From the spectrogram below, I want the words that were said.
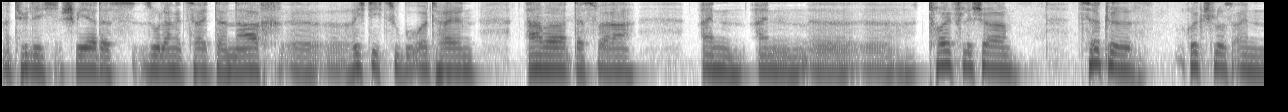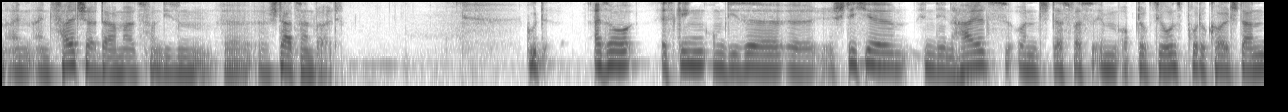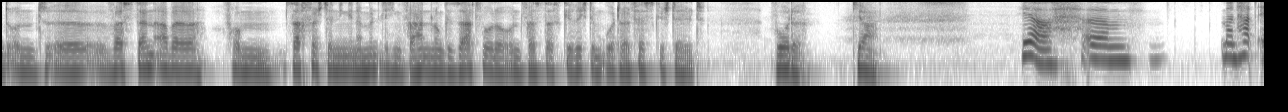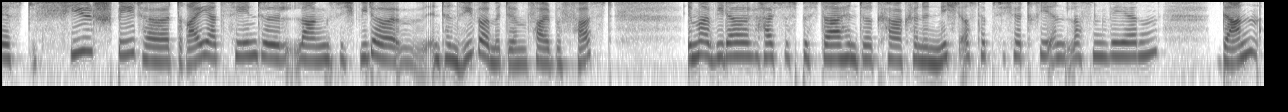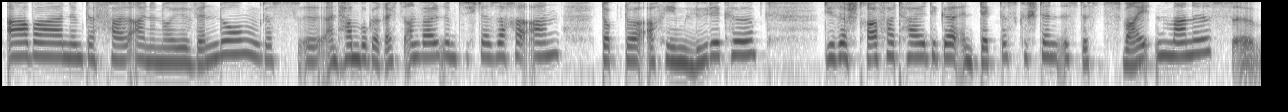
Natürlich schwer, das so lange Zeit danach äh, richtig zu beurteilen, aber das war ein, ein äh, äh teuflischer Zirkelrückschluss, ein, ein, ein falscher damals von diesem äh, Staatsanwalt. Gut, also es ging um diese äh, Stiche in den Hals und das, was im Obduktionsprotokoll stand und äh, was dann aber vom Sachverständigen in der mündlichen Verhandlung gesagt wurde und was das Gericht im Urteil festgestellt wurde. Tja. Ja, ähm, man hat erst viel später, drei Jahrzehnte lang, sich wieder intensiver mit dem Fall befasst. Immer wieder heißt es bis dahin, Dirk K. könne nicht aus der Psychiatrie entlassen werden. Dann aber nimmt der Fall eine neue Wendung. Das, äh, ein Hamburger Rechtsanwalt nimmt sich der Sache an, Dr. Achim Lüdecke. Dieser Strafverteidiger entdeckt das Geständnis des zweiten Mannes, äh,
